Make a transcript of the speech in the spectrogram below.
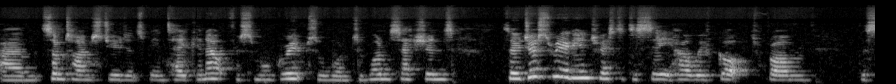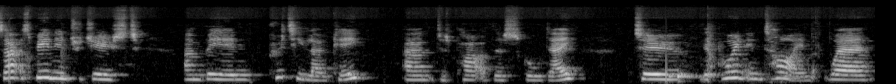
um, sometimes students being taken out for small groups or one to one sessions. So, just really interested to see how we've got from the SATs being introduced and being pretty low key, um, just part of the school day, to the point in time where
